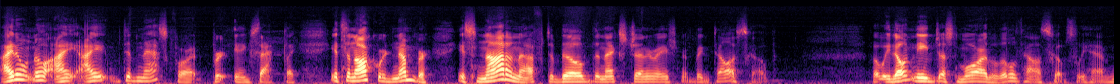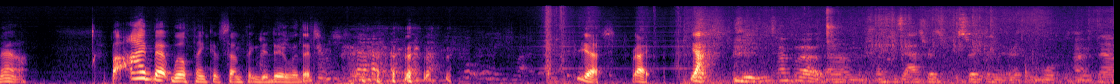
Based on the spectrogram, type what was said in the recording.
I don't know. I, I didn't ask for it per, exactly. It's an awkward number. It's not enough to build the next generation of big telescope. But we don't need just more of the little telescopes we have now. But I bet we'll think of something to do with it. yes, right. Yeah. So you talk about um, like these asteroids circling the Earth multiple times now.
